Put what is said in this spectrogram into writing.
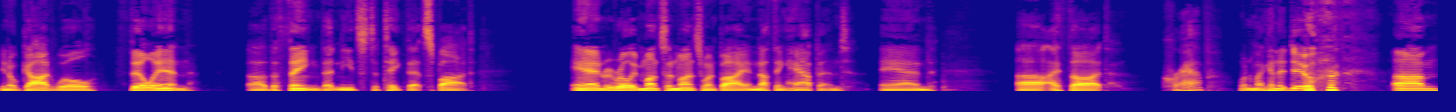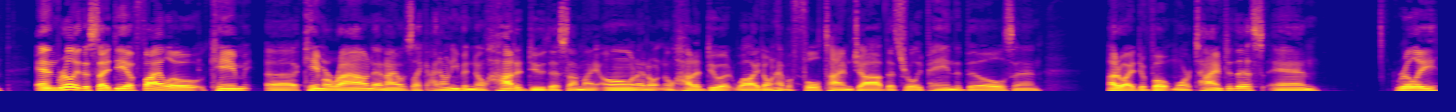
you know God will fill in uh, the thing that needs to take that spot. And we really, months and months went by, and nothing happened. And uh, I thought, crap, what am I going to do? um, and really this idea of philo came uh, came around and i was like i don't even know how to do this on my own i don't know how to do it while i don't have a full-time job that's really paying the bills and how do i devote more time to this and really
